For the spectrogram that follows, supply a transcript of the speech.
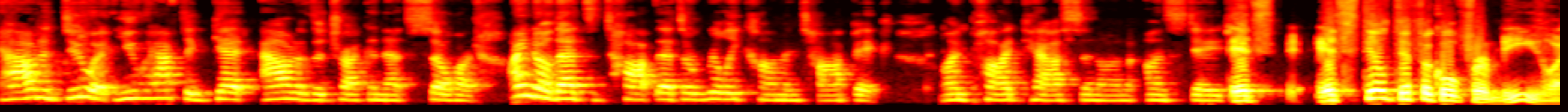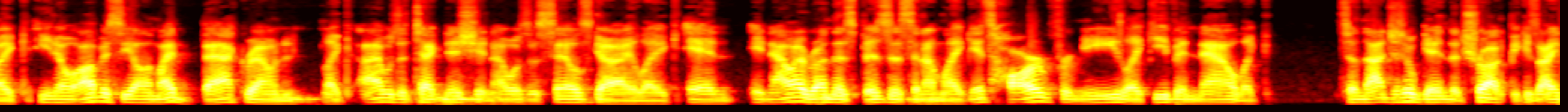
how to do it you have to get out of the truck and that's so hard i know that's a top that's a really common topic on podcasts and on on stage it's it's still difficult for me like you know obviously on my background like i was a technician i was a sales guy like and, and now i run this business and i'm like it's hard for me like even now like to not just go get in the truck because I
